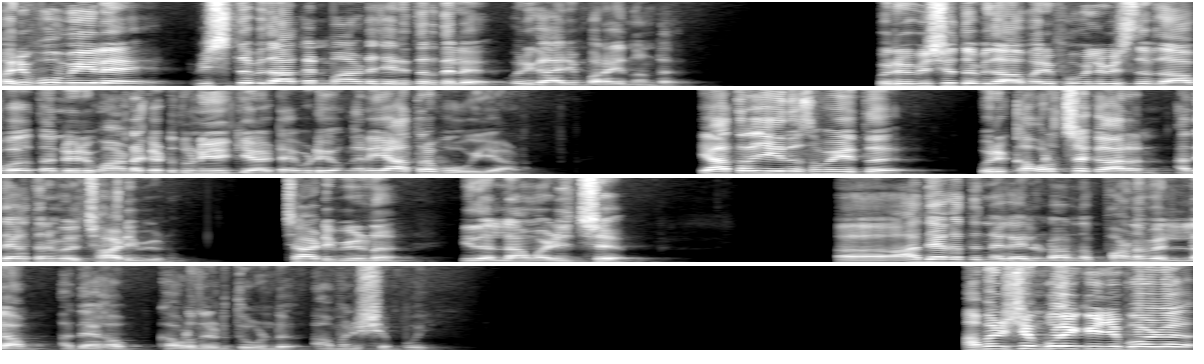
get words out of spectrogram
മരുഭൂമിയിലെ വിശുദ്ധ പിതാക്കന്മാരുടെ ചരിത്രത്തിൽ ഒരു കാര്യം പറയുന്നുണ്ട്. ഒരു വിശുദ്ധ പിതാവ് മരുഭൂമിയിലെ വിശുദ്ധ പിതാവ് തന്റെ ഒരു ഭാണ്ഡക്കെട്ട് തുണിയൊക്കെ ആയിട്ട് എവിടെയോ അങ്ങനെ യാത്ര പോവുകയാണ്. യാത്ര ചെയ്യുന്ന സമയത്ത് ഒരു കവർച്ചക്കാരൻ അദ്ദേഹത്തിന് മേൽ ചാടി വീണു. ചാടി വീണ് ഇതെല്ലാം അഴിച്ച് അദ്ദേഹത്തിന്റെ കയ്യിലുണ്ടായിരുന്ന പണമെല്ലാം അദ്ദേഹം കവർന്നെടുത്തുകൊണ്ട് ആ മനുഷ്യൻ പോയി. ആ മനുഷ്യൻ പോയി കഴിഞ്ഞപ്പോൾ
